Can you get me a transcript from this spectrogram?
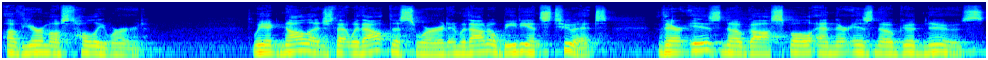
of your most holy word. We acknowledge that without this word and without obedience to it, there is no gospel and there is no good news.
